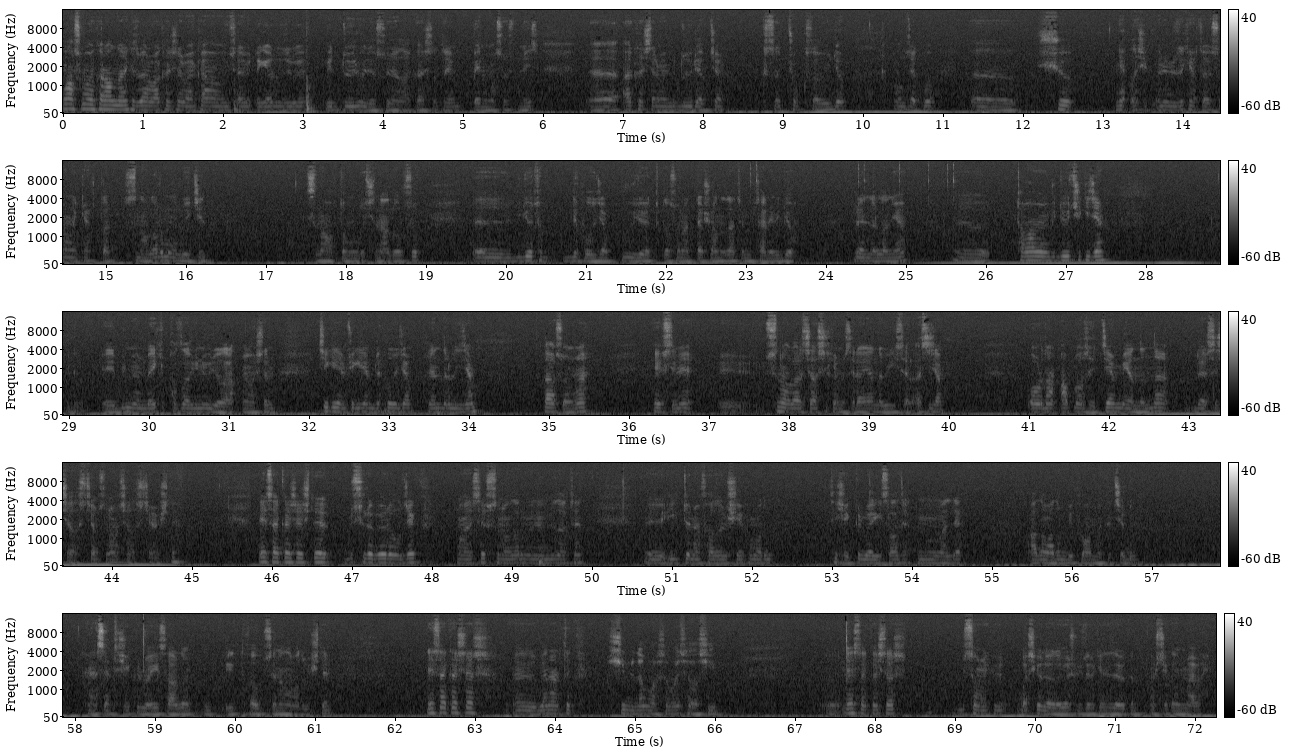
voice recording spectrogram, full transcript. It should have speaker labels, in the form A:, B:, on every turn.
A: Masum kanalından herkese merhaba arkadaşlar. Ben Kaan Yüksel Birlikte gördüğünüz gibi bir duyuru videosuyla karşınızdayım. Benim masa üstündeyiz. Ee, Arkadaşlar ben bir duyuru yapacağım. Kısa çok kısa bir video olacak bu. Ee, şu yaklaşık önümüzdeki hafta ve sonraki hafta sınavlarım olduğu için sınav haftam olduğu için daha doğrusu ee, video depolayacağım. Bu videoyu yaptıktan sonra hatta şu anda zaten bir tane video renderlanıyor. Ee, tamamen videoyu çekeceğim e, bilmiyorum belki pazar günü videolar atmaya başlarım. Çekeceğim çekeceğim depolayacağım renderlayacağım. Daha sonra hepsini e, sınavlara çalışırken mesela yanında bilgisayar açacağım. Oradan upload edeceğim bir yandan da derse çalışacağım sınava çalışacağım işte. Neyse arkadaşlar işte bir süre böyle olacak. Maalesef sınavlarım önemli zaten. E, ilk dönem fazla bir şey yapamadım. Teşekkür belgesi alacaktım normalde. Alamadım bir puanla kaçırdım. Yani sen teşekkür belgesi aldım. İlk defa bu sene alamadım işte. Neyse arkadaşlar e, ben artık şimdiden başlamaya çalışayım. E, neyse arkadaşlar bir sonraki başka videoda görüşmek üzere kendinize bakın. Hoşçakalın bay bay.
